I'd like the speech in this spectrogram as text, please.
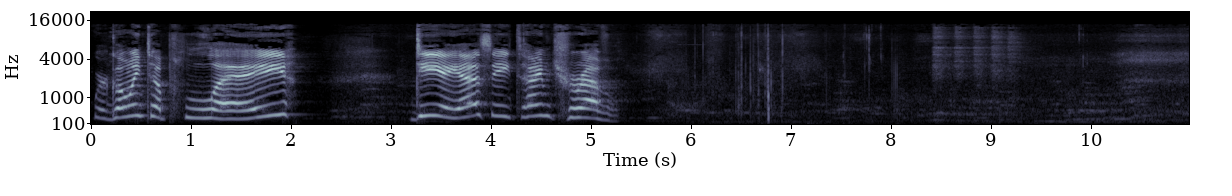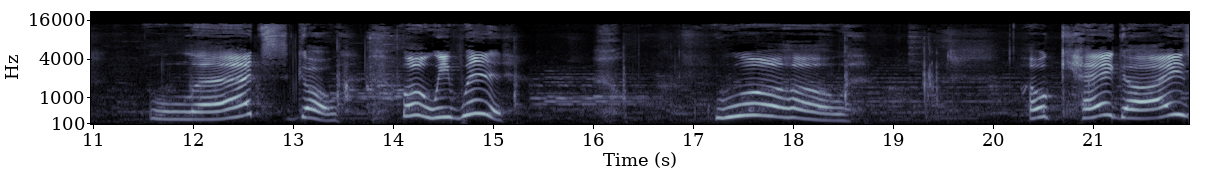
we're going to play DASA Time Travel. Let's go. Oh, we win. Whoa. Okay, guys.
